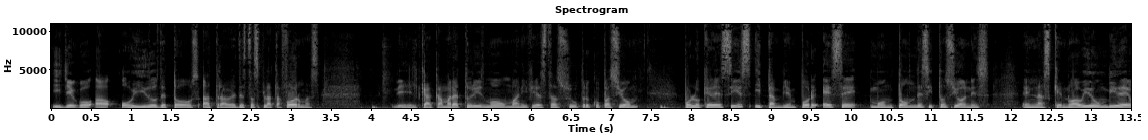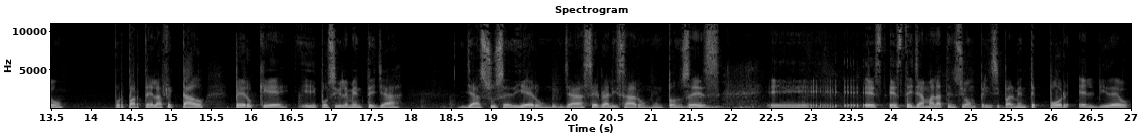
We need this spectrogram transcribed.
y llegó a oídos de todos a través de estas plataformas. El, Cámara de Turismo manifiesta su preocupación por lo que decís y también por ese montón de situaciones en las que no ha habido un video por parte del afectado, pero que eh, posiblemente ya, ya sucedieron, ya se realizaron. Entonces, eh, este llama la atención principalmente por el video.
